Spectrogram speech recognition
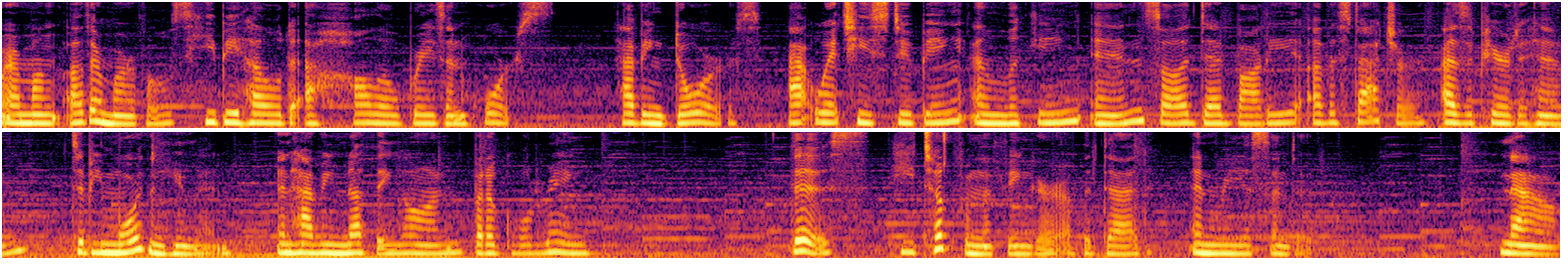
where among other marvels he beheld a hollow brazen horse, having doors, at which he stooping and looking in saw a dead body of a stature, as appeared to him to be more than human, and having nothing on but a gold ring. This he took from the finger of the dead and reascended. Now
